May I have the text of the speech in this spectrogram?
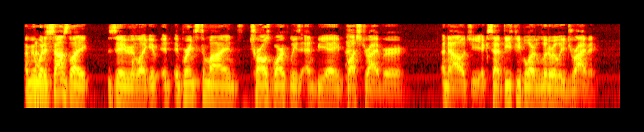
I mean, what it sounds like, Xavier, like it, it, it brings to mind Charles Barkley's NBA bus driver analogy, except these people are literally driving.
